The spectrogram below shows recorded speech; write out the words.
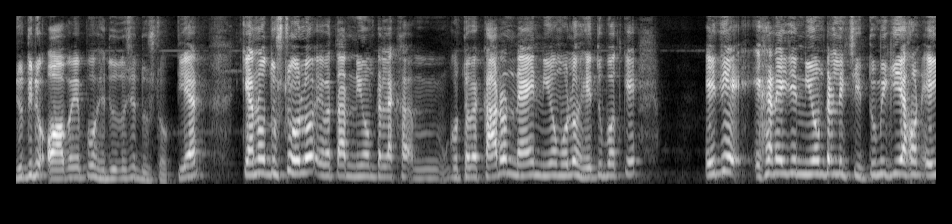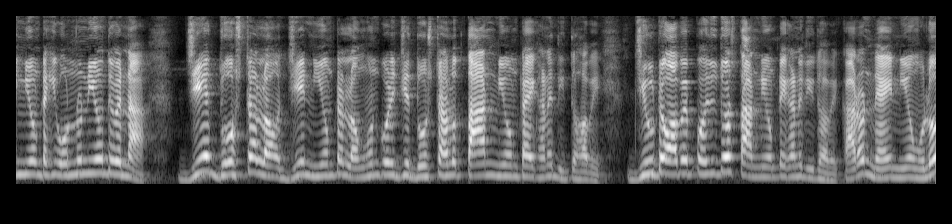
যুক্তিটি অবেপ হেতু দোষে দুষ্ট। ক্লিয়ার কেন দুষ্ট হলো? এবার তার নিয়মটা লেখা করতে হবে। কারণ ন্যায় নিয়ম হলো হেতুপথকে এই যে এখানে এই যে নিয়মটা লিখছি, তুমি কি এখন এই নিয়মটা কি অন্য নিয়ম দেবে? না, যে দোষটা যে নিয়মটা লঙ্ঘন করে যে দোষটা হলো তার নিয়মটা এখানে দিতে হবে। যেহেতু অবেপ হেতু দোষ, তার নিয়মটা এখানে দিতে হবে। কারণ ন্যায় নিয়ম হলো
